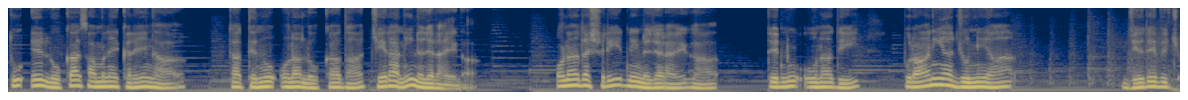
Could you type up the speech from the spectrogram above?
ਤੂੰ ਇਹ ਲੋਕਾਂ ਸਾਹਮਣੇ ਕਰੇਗਾ, ਤਾਂ ਤੈਨੂੰ ਉਹਨਾਂ ਲੋਕਾਂ ਦਾ ਚਿਹਰਾ ਨਹੀਂ ਨਜ਼ਰ ਆਏਗਾ। ਉਹਨਾਂ ਦਾ ਸਰੀਰ ਨਹੀਂ ਨਜ਼ਰ ਆਏਗਾ। ਤੈਨੂੰ ਉਹਨਾਂ ਦੀ ਪੁਰਾਣੀਆਂ ਜੁਨੀਆਂ, ਜਿਹਦੇ ਵਿੱਚ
